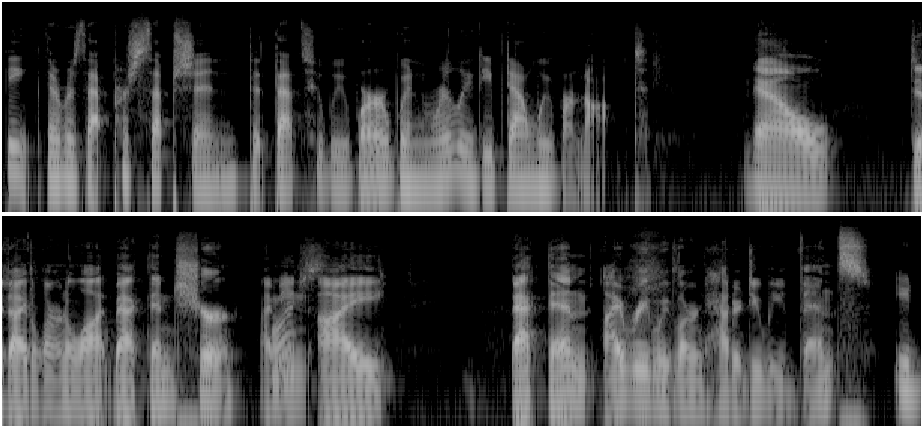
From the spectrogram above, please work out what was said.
think there was that perception that that's who we were when really deep down we were not. Now, did I learn a lot back then? Sure. I mean. I back then I really learned how to do events. You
